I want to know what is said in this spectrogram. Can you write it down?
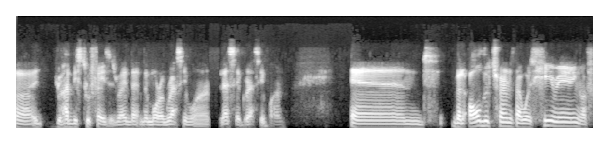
uh, you had these two phases, right? The, the more aggressive one, less aggressive one. And but all the terms I was hearing of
